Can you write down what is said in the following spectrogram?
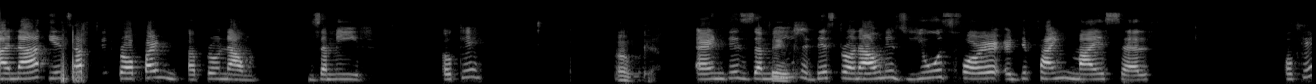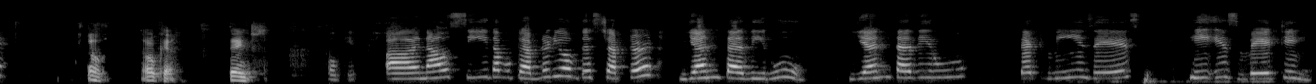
ana is a proper uh, pronoun. Zamir. Okay. Okay. And this Thanks. this pronoun is used for uh, define myself. Okay. Oh okay. Thanks. Okay. Uh, now see the vocabulary of this chapter. Yantadiru. Yantadiru. That means is he is waiting.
